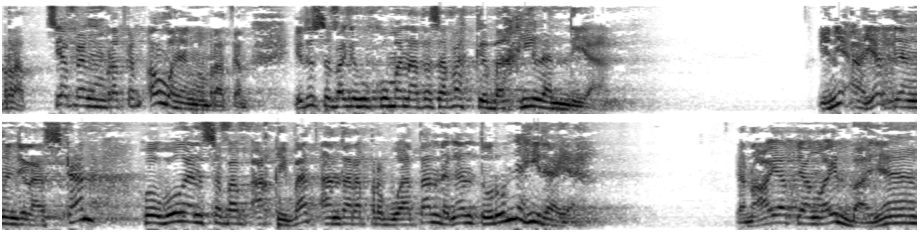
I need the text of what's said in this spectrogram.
berat. Siapa yang memberatkan? Allah yang memberatkan. Itu sebagai hukuman atas apa? Kebakhilan dia. Ini ayat yang menjelaskan hubungan sebab akibat antara perbuatan dengan turunnya hidayah. Dan ayat yang lain banyak.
